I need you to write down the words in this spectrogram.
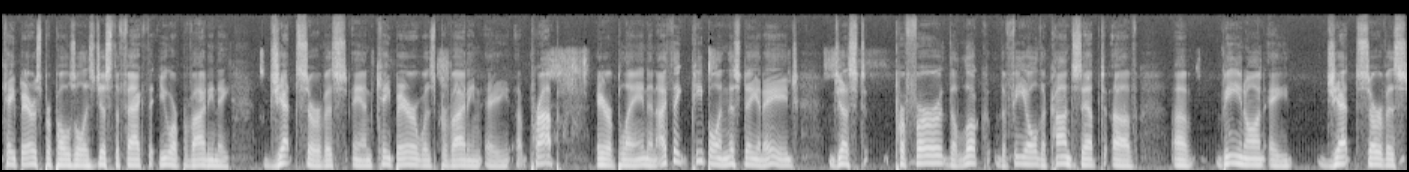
Cape Air's proposal is just the fact that you are providing a jet service and Cape Air was providing a, a prop airplane. And I think people in this day and age just prefer the look, the feel, the concept of, of being on a jet service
